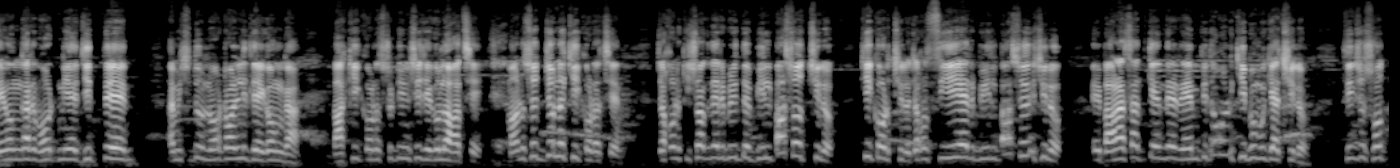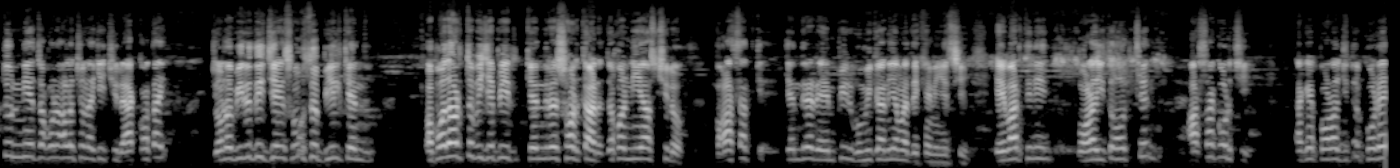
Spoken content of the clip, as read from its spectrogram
দেগঙ্গার ভোট নিয়ে জিততেন। আমি শুধু নট অনলি দেগঙ্গা, বাকি কনস্টিটিউন্সি যেগুলো আছে, মানুষের জন্য কি করেছেন? যখন কৃষকদের বিরুদ্ধে বিল পাস হচ্ছিল, কি করছিল? যখন সিএ এর বিল পাস হয়েছিল, এই বারাসাত কেন্দ্রের এমপি তখন কি ভূমিকা ছিল? তিনশো সত্তর নিয়ে তখন আলোচনা কি ছিল? এক কথায়, জনবিরোধী যে সমস্ত বিল কেন্দ্র অপদার্থ বিজেপির কেন্দ্রের সরকার যখন নিয়ে আসছিল বারাসাত কেন্দ্রের এমপির ভূমিকা নিয়ে আমরা দেখে নিয়েছি। এবার তিনি পরাজিত হচ্ছেন। আশা করছি তাকে পরাজিত করে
